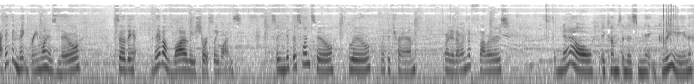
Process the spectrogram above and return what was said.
I think the mint green one is new. So they, they have a lot of these short sleeve ones. So you can get this one too. It's blue with the trim. Oh yeah, that one's have flowers. But now it comes in this mint green.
